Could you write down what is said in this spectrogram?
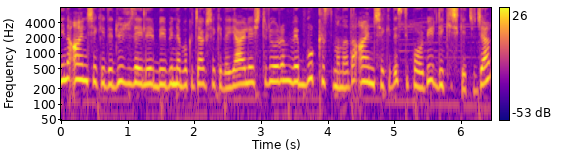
Yine aynı şekilde düz yüzeyleri birbirine bakacak şekilde yerleştiriyorum ve bu kısmına da aynı şekilde spor bir dikiş geçeceğim.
